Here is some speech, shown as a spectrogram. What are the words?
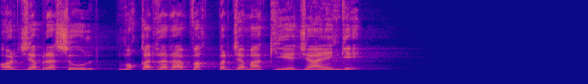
اور جب رسول مقررہ وقت پر جمع کیے جائیں گے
